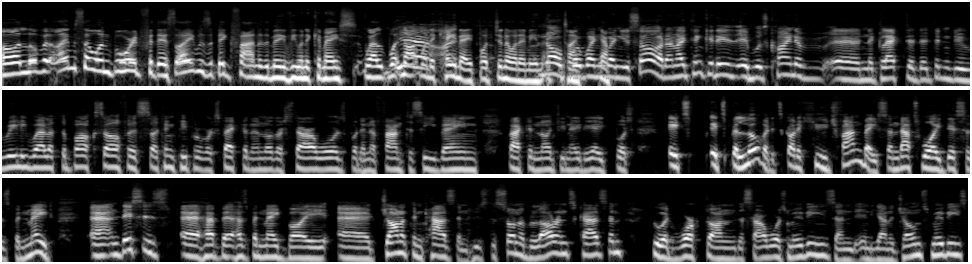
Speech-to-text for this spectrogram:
Oh, I love it. I'm so on board for this. I was a big fan of the movie when it came out. Well, well not when it came out, but do you know what I mean. No, the time. but when Yeah. when you saw it, and I think it is, it was kind of uh, neglected. It didn't do really well at the box office. I think people were expecting another Star Wars, but in a fantasy vein back in 1988. But it's it's beloved. It's got a huge fan base, and that's why this has been made. And this is uh, has been made by uh, Jonathan Kasdan, who's the son of Lawrence Kasdan, who had worked on the Star Wars movies and Indiana Jones movies,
